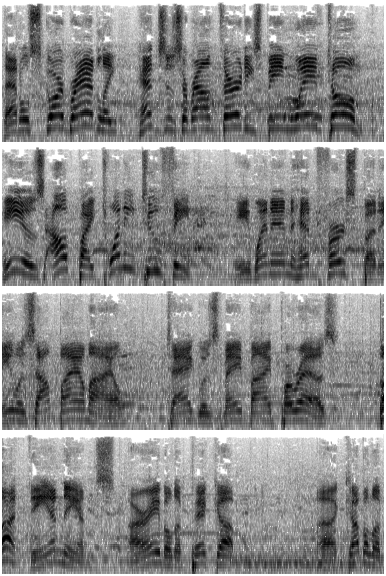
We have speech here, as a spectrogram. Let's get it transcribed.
That'll score Bradley. Heads is around third. He's being waved home. He is out by 22 feet. He went in head first, but he was out by a mile. Tag was made by Perez. But the Indians are able to pick up a couple of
